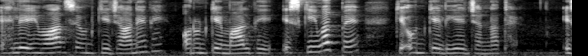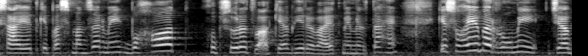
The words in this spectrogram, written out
اہل ایمان سے ان کی جانیں بھی اور ان کے مال بھی۔ اس قیمت پہ کہ ان کے لیے جنت ہے۔ اس آیت کے پس منظر میں ایک بہت خوبصورت واقعہ بھی روایت میں ملتا ہے کہ صہیب الرومی جب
